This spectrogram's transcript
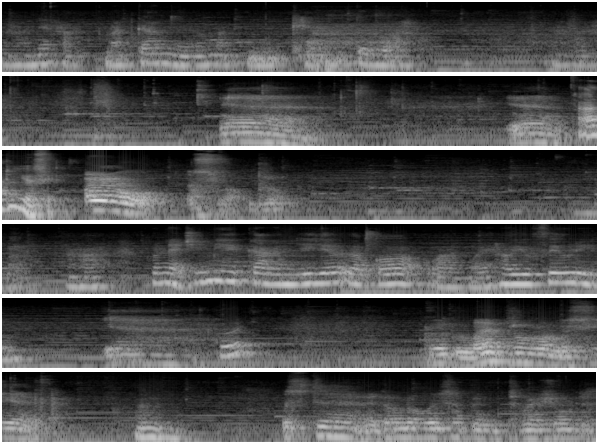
นะคะเนี่ยค่ะมัดกล้ามเนื้อมัดแขนตัวนะคะ Yeah. Yeah. How do you feel? Oh, that's not good. นะคะคนไหนที่มีอาการเยอะๆเราก็วางไว้ how you feeling Yeah. good Good. My problem is here. Mm. It's there. I don't know what's happened to my shoulder.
